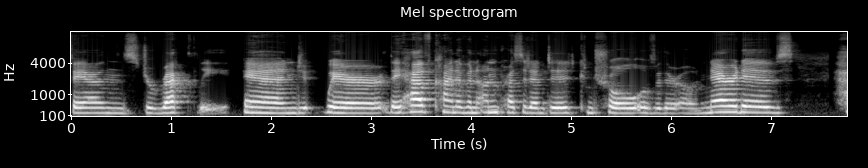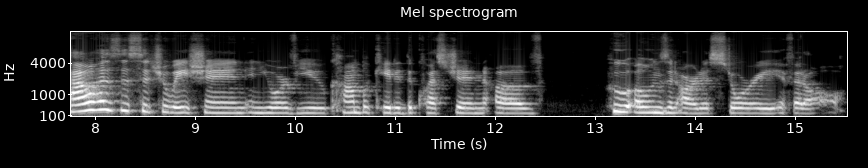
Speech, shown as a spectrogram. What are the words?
fans directly and where they have kind of an unprecedented control over their own narratives. How has this situation, in your view, complicated the question of who owns an artist's story, if at all?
